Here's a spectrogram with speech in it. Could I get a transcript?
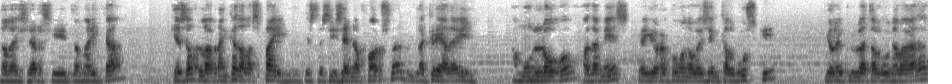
de l'exèrcit americà, que és la branca de l'espai. Aquesta sisena força l'ha creada ell, amb un logo, a més, que jo recomano a la gent que el busqui, jo l'he piulat alguna vegada,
